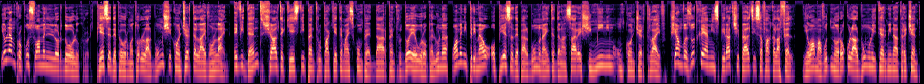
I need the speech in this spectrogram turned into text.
Eu le-am propus oamenilor două lucruri, piese de pe următorul album și concerte live online. Evident, și alte chestii pentru pachete mai scumpe, dar pentru 2 euro pe lună, oamenii primeau o piesă de pe album înainte de lansare și minim un concert live. Și am văzut că i-am inspirat și pe alții să facă la fel. Eu am avut norocul albumului terminat recent,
